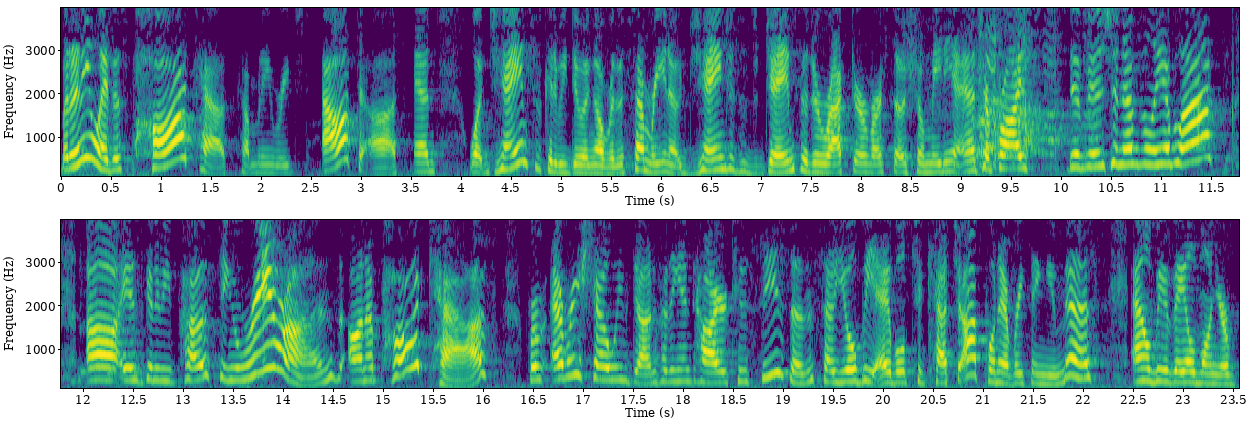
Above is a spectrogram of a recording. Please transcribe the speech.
but anyway, this podcast company reached out to us, and what James is going to be doing over the summer, you know, James is James, the director of our social media enterprise division of the Leah Black, uh, is going to be posting reruns on a podcast from every show we've done for the entire two seasons. So you'll be able to catch up on everything you missed, and it'll be available on your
